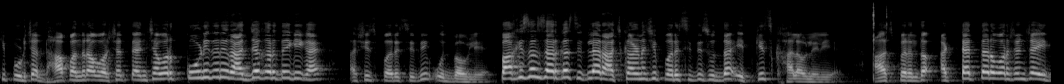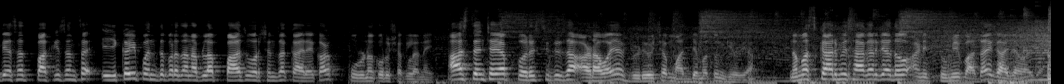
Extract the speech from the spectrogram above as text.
की पुढच्या दहा पंधरा वर्षात त्यांच्यावर कोणीतरी राज्य करते की काय अशीच परिस्थिती उद्भवली आहे. पाकिस्तान सारखंच तिथल्या राजकारणाची परिस्थिती सुद्धा इतकीच खालावलेली आहे. आजपर्यंत अठ्याहत्तर वर्षांच्या इतिहासात पाकिस्तानचा एकही पंतप्रधान आपला पाच वर्षांचा कार्यकाळ पूर्ण करू शकला नाही. आज त्यांच्या या परिस्थितीचा आढावा या व्हिडिओच्या माध्यमातून घेऊया. नमस्कार मी सागर जाधव आणि तुम्ही पाहताय गाजावाजा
